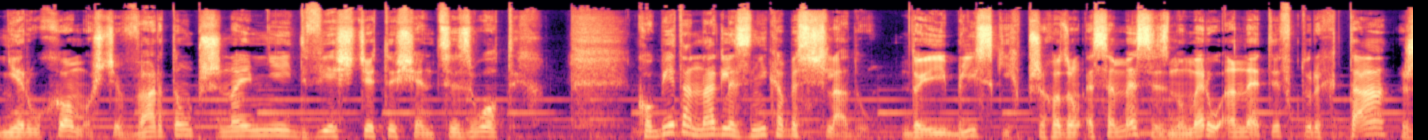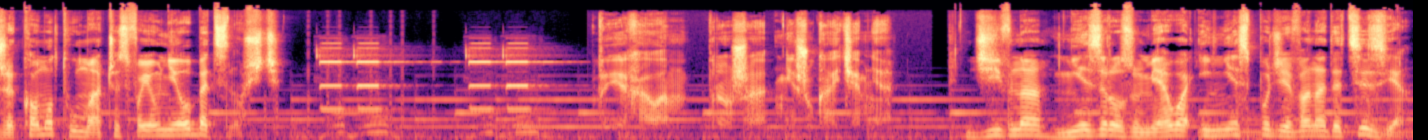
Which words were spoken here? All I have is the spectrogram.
Nieruchomość wartą przynajmniej 200 tysięcy złotych. Kobieta nagle znika bez śladu. Do jej bliskich przychodzą SMSy z numeru Anety, w których ta rzekomo tłumaczy swoją nieobecność. Wyjechałam. Proszę, nie szukajcie mnie. Dziwna, niezrozumiała i niespodziewana decyzja.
